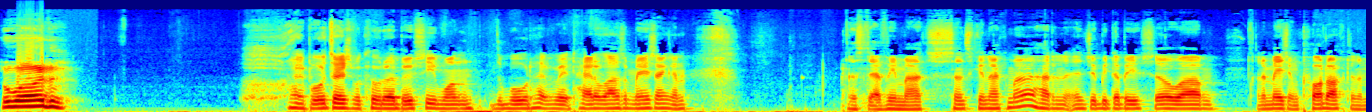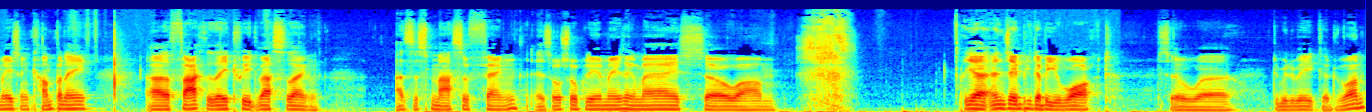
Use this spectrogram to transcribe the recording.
One. I apologize, Makoto Ibushi won the World Heavyweight title. That was amazing, and that's every match since Nakamura had an NJPW. So, um, an amazing product, an amazing company. Uh, the fact that they treat wrestling as this massive thing is also pretty amazing in my eyes. So, um, yeah, NJPW walked. So, uh, WWE could run.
